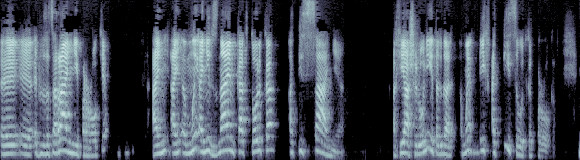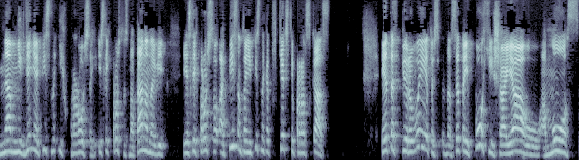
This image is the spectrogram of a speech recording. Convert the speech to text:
э, э, это называется ранние пророки. Они, а, мы о них знаем как только описание. Ахья, Шелуни и так далее. Мы, их описывают как пророков. Нам нигде не описано их пророчество. Если их просто с Натана Нави, если их пророчество описано, то они описаны как в тексте про рассказ. Это впервые, то есть с этой эпохи Шаяу, Амос,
